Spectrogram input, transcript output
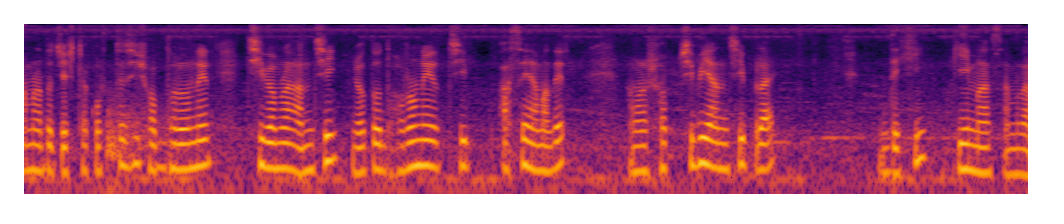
আমরা তো চেষ্টা করতেছি, সব ধরনের ছিপ আমরা আনছি, যত ধরনের ছিপ আছে আমাদের। আমরা সব ছিপই আনছি প্রায়। দেখি কি মাছ আমরা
